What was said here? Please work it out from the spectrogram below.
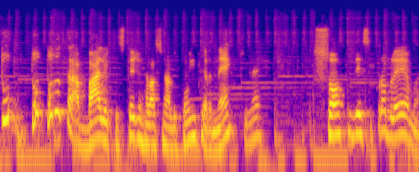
tudo, todo, todo trabalho que esteja relacionado com internet, né, sofre desse problema.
